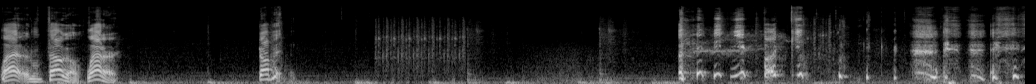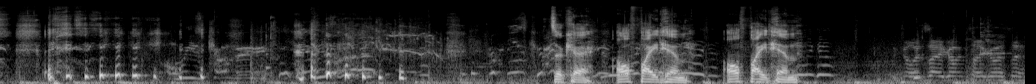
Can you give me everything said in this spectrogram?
Ladder, Falgo, ladder. Drop it. you fucking. It's okay. I'll fight him. I'll fight him. Go inside, go inside, go inside.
